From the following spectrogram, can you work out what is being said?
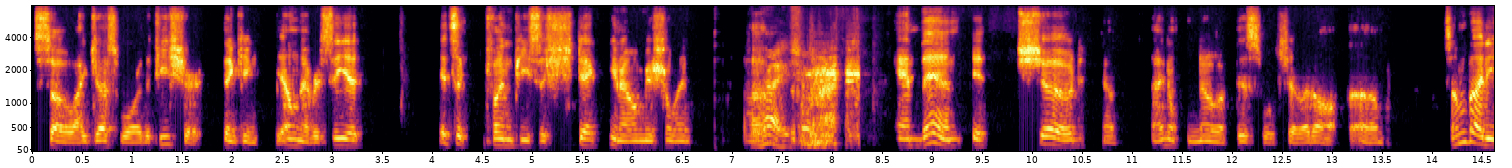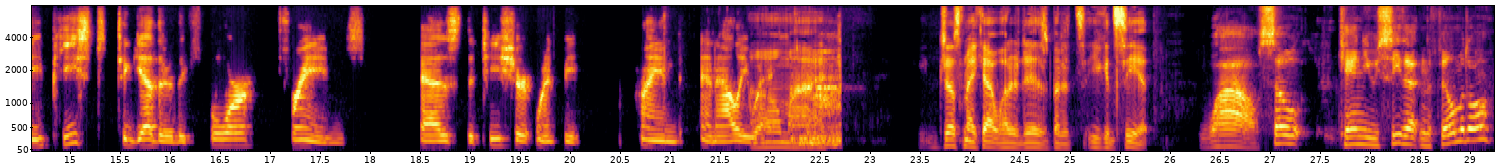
So I just wore the t-shirt thinking, you'll never see it. It's a fun piece of shtick, you know, Michelin. Uh, right, sure. and then it showed now i don't know if this will show at all um, somebody pieced together the four frames as the t-shirt went behind an alleyway Oh my. Just make out what it is, but it's you can see it. Wow. So, can you see that in the film at all?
